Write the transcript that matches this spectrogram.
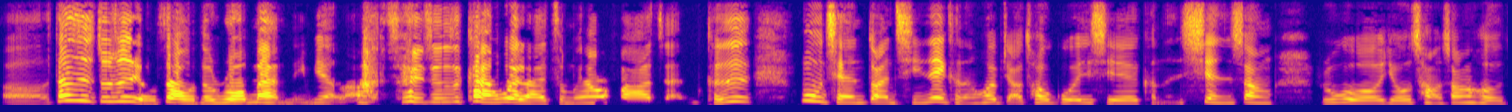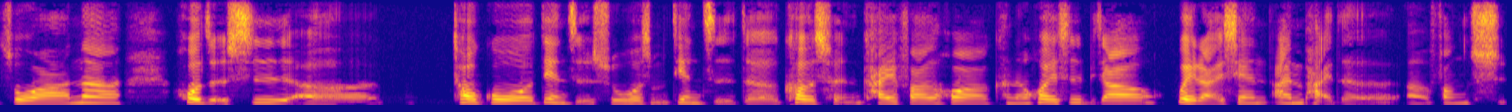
呃，但是就是有在我的 roadmap 里面啦，所以就是看未来怎么样发展。可是目前短期内可能会比较透过一些可能线上，如果有厂商合作啊，那或者是呃，透过电子书或什么电子的课程开发的话，可能会是比较未来先安排的呃方式。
